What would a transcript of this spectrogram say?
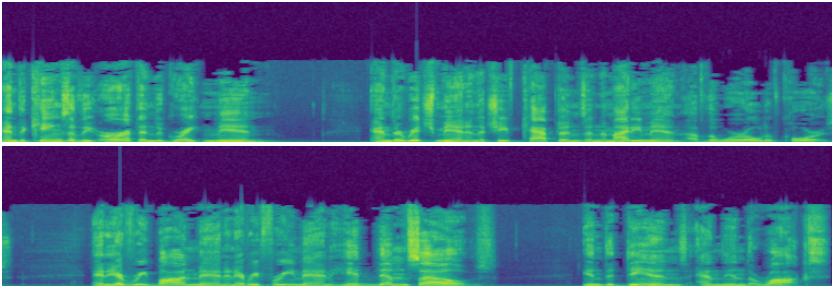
And the kings of the earth and the great men, and the rich men, and the chief captains, and the mighty men of the world, of course, and every bondman and every free man hid themselves in the dens and in the rocks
